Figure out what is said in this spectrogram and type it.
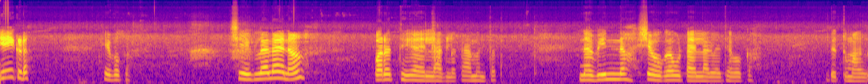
ये इकडं! हे बघा. शेगलाला आहे ना परत हे यायला लागलं काय म्हणतात? नवीन शेवगा उठायला लागला ते बघा. ते तुम्हाला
